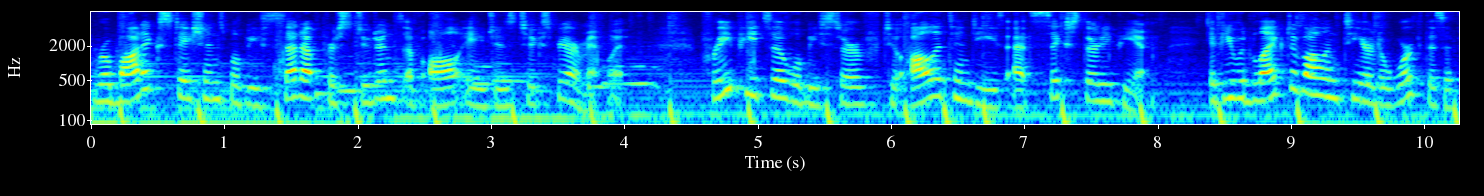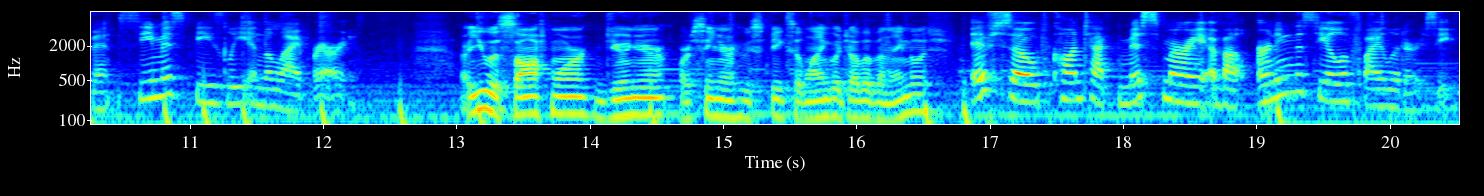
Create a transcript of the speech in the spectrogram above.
Robotics stations will be set up for students of all ages to experiment with. Free pizza will be served to all attendees at 6:30 p.m. If you would like to volunteer to work this event, see Miss Beasley in the library. Are you a sophomore, junior, or senior who speaks a language other than English? If so, contact Miss Murray about earning the Seal of Biliteracy.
